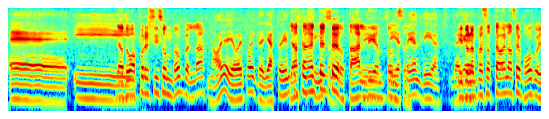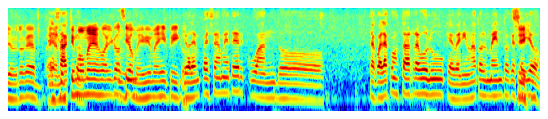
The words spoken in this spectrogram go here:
Eh, y Ya tú vas por el Season 2, ¿verdad? No, yo, yo voy por ya estoy en Ya estás en el tercero, estás al Sí, día Sí, entonces. yo estoy al día. y tú lo empezaste a ver hace poco, yo creo que en el último mes o algo así, o maybe mes y pico. Yo la empecé a meter cuando ¿Te acuerdas cuando estaba Revolú, que venía una tormenta, qué sé Sí. yo?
